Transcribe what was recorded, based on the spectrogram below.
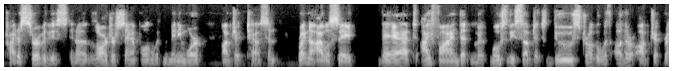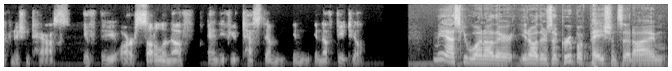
try to survey this in a larger sample and with many more object tests. And right now, I will say that I find that m- most of these subjects do struggle with other object recognition tasks if they are subtle enough and if you test them in enough detail. Let me ask you one other. You know, there's a group of patients that I'm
